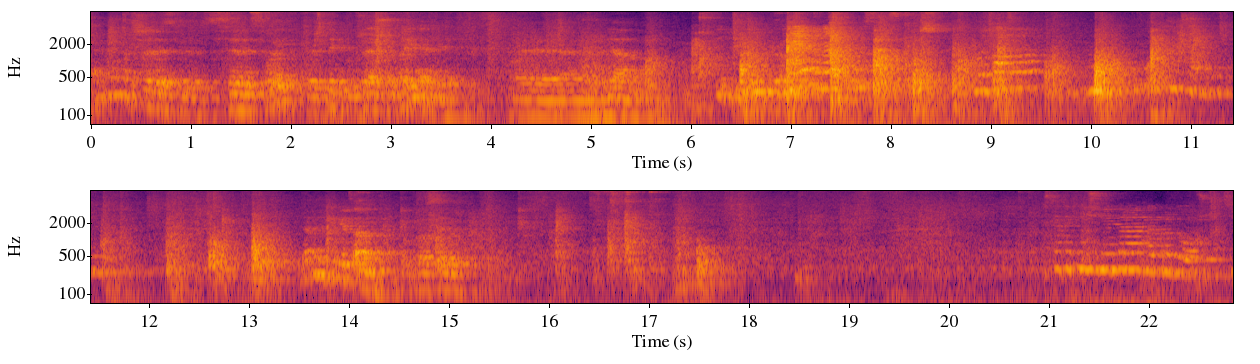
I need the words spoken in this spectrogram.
Я думаю, що з- серед своїх тих вже що прийняті, е, Уляна. є у нас комісія. Будь. Я не тільки там попросив. Після технічної продовжується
